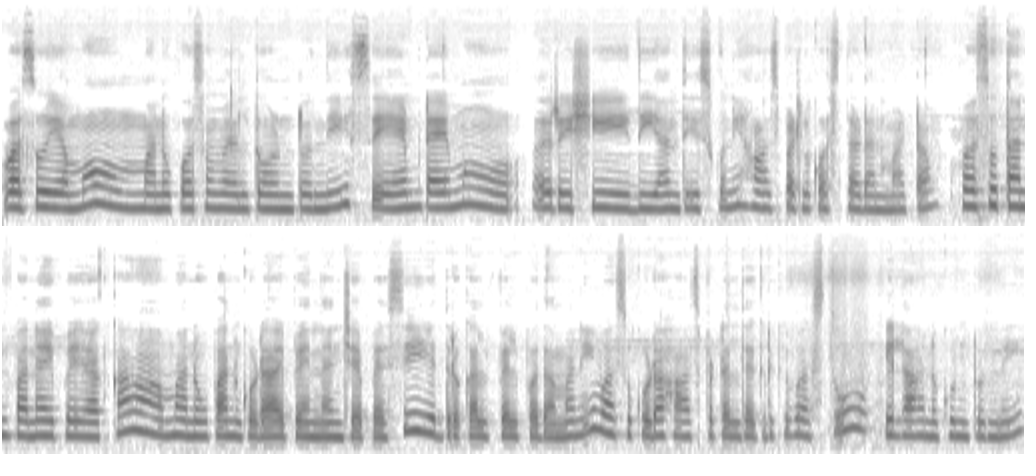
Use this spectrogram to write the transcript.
వసు ఏమో మను కోసం వెళ్తూ ఉంటుంది. సేమ్ టైము రిషి దియాన్ తీసుకుని హాస్పిటల్కి వస్తాడనమాట. వసు తన పని అయిపోయాక మను పని కూడా అయిపోయిందని చెప్పేసి ఇద్దరు కలిపి వెళ్ళిపోదామని వసు కూడా హాస్పిటల్ దగ్గరికి వస్తూ ఇలా అనుకుంటుంది.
